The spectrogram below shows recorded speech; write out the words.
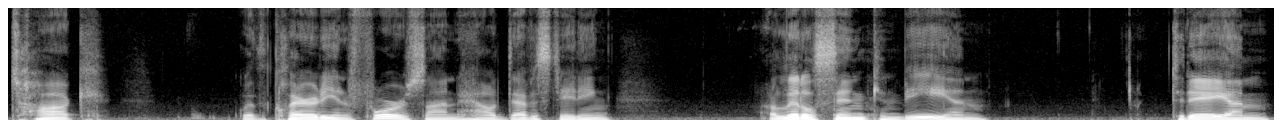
talk with clarity and force on how devastating a little sin can be. And today I'm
